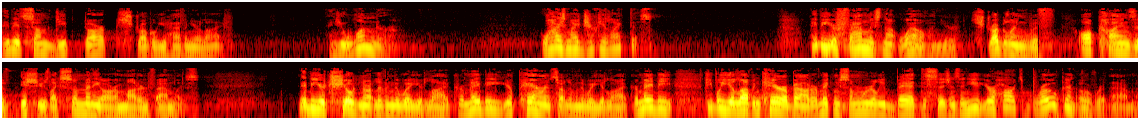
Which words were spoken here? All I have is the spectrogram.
Maybe it's some deep, dark struggle you have in your life. And you wonder, why is my journey like this? Maybe your family's not well and you're struggling with all kinds of issues like so many are in modern families. Maybe your children aren't living the way you'd like, or maybe your parents aren't living the way you'd like, or maybe people you love and care about are making some really bad decisions, and you, your heart's broken over them.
